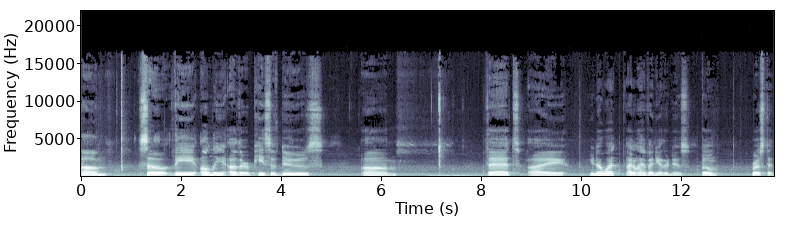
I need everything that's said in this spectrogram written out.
Um, so the only other piece of news um, that I, you know what? I don't have any other news. Boom, roasted.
